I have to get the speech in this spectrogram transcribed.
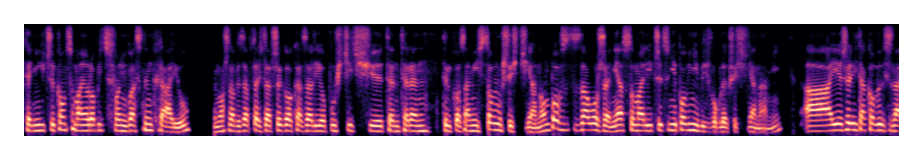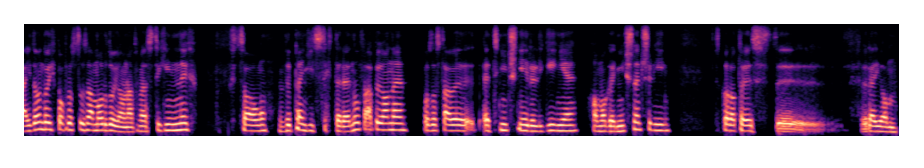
Kenijczykom, co mają robić w swoim własnym kraju, można by zapytać, dlaczego okazali opuścić e, ten teren tylko za miejscowym chrześcijanom, bo z założenia Somalijczycy nie powinni być w ogóle chrześcijanami, a jeżeli takowych znajdą, to ich po prostu zamordują. Natomiast tych innych chcą wypędzić z tych terenów, aby one pozostały etnicznie i religijnie homogeniczne, czyli skoro to jest e, rejon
